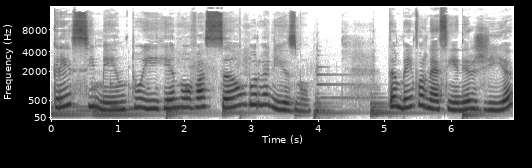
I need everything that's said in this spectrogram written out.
crescimento e renovação do organismo. Também fornecem energia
